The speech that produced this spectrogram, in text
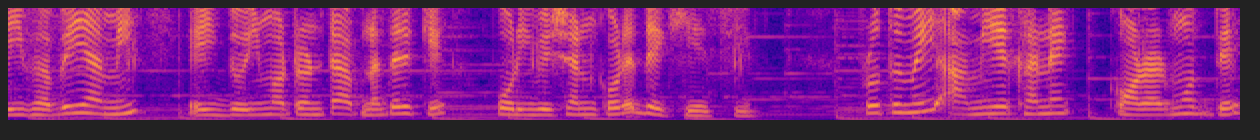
এইভাবেই আমি এই দই মাটনটা আপনাদেরকে পরিবেশন করে দেখিয়েছি। প্রথমেই আমি এখানে কড়ার মধ্যে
